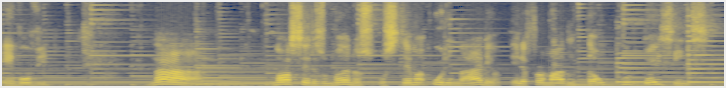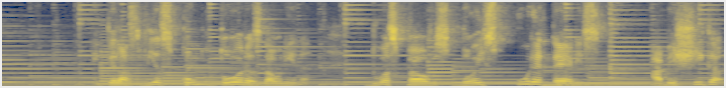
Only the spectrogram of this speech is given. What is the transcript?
envolvido. Na nós seres humanos, o sistema urinário ele é formado então por dois rins e pelas vias condutoras da urina, duas pelves, dois ureteres, a bexiga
